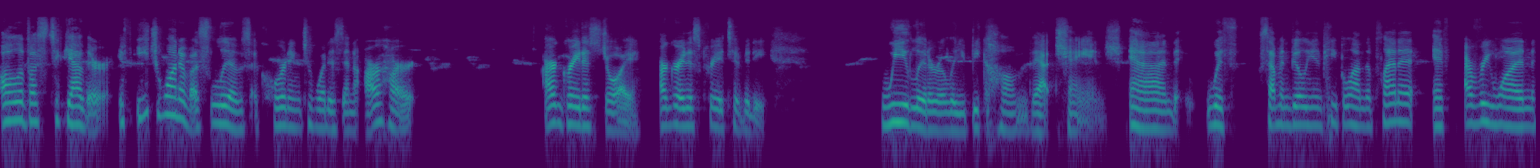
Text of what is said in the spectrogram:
all of us together. If each one of us lives according to what is in our heart, our greatest joy, our greatest creativity, we literally become that change. And with 7 billion people on the planet, if everyone,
